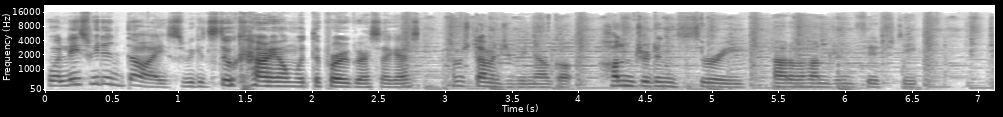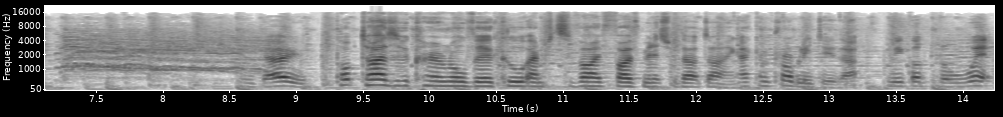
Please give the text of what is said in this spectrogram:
Well, at least we didn't die, so we can still carry on with the progress, I guess. How much damage have we now got? 103 out of 150. We go. Pop tyres of a criminal vehicle and survive five minutes without dying. I can probably do that. We got the whip.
